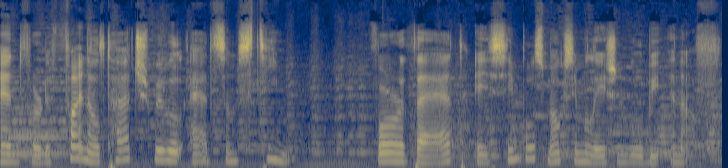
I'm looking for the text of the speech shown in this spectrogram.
And for the final touch we will add some steam. For that, a simple smoke simulation will be enough.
